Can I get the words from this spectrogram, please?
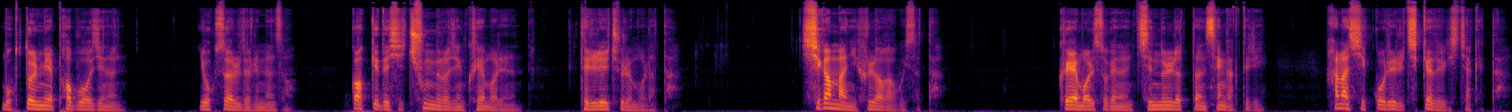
목덜미에 퍼부어지는 욕설을 들으면서 꺾이듯이 축 늘어진 그의 머리는 들릴 줄을 몰랐다. 시간만이 흘러가고 있었다. 그의 머릿속에는 짓눌렸던 생각들이 하나씩 꼬리를 치켜들기 시작했다.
